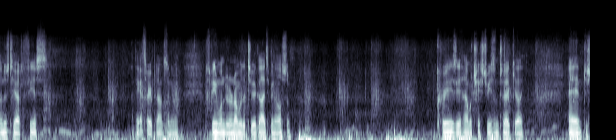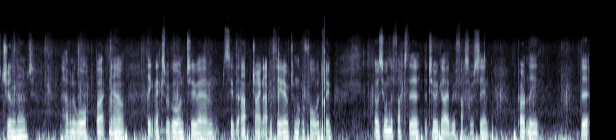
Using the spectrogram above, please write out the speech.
I'm just here at Fias. I think that's how you pronounce it anyway. Just been wandering around with the tour guide, it's been awesome. Crazy how much history is in Turkey, like. Um, just chilling out, having a walk back now. I think next we're going to um, see the giant amphitheatre, which I'm looking forward to. Obviously, one of the facts the, the tour guide Rufasa was saying, apparently the,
